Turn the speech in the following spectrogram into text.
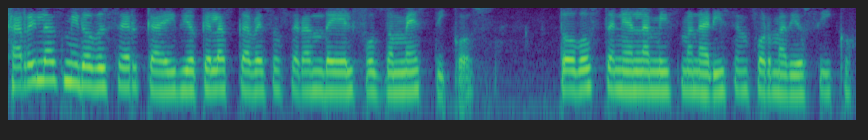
Harry las miró de cerca y vio que las cabezas eran de elfos domésticos. Todos tenían la misma nariz en forma de hocico.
